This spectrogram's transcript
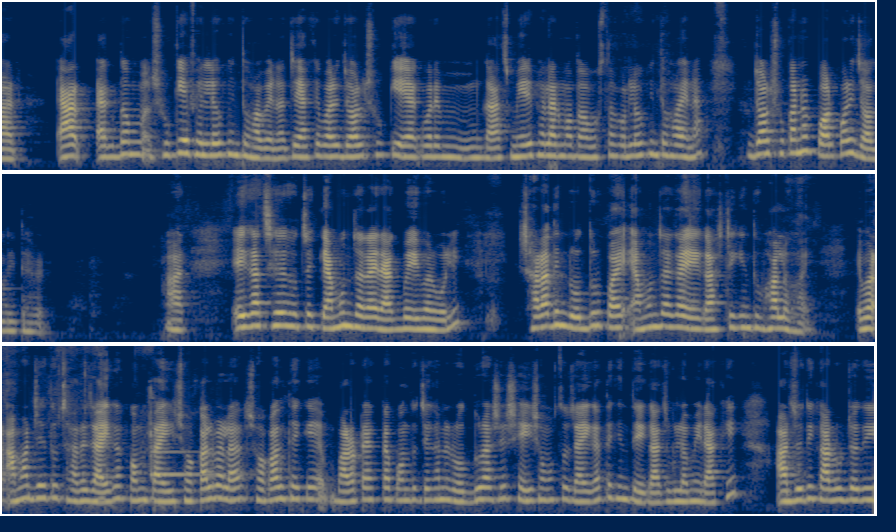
আর আর একদম শুকিয়ে ফেললেও কিন্তু হবে না। যে একেবারে জল শুকিয়ে একবারে গাছ মেরে ফেলার মতো অবস্থা করলেও কিন্তু হয় না। জল শুকানোর পরপরই জল দিতে হবে। আর এই গাছে হচ্ছে কেমন জায়গায় রাখবে এবার বলি। সারাদিন রোদ্দুর পায়, এমন জায়গায় এই গাছটি কিন্তু ভালো হয়। এবার আমার যেহেতু ছাদে জায়গা কম, তাই সকালবেলা সকাল থেকে বারোটা একটা পর্যন্ত যেখানে রোদ্দুর আসে সেই সমস্ত জায়গাতে কিন্তু এই গাছগুলো আমি রাখি। আর যদি কারোর যদি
